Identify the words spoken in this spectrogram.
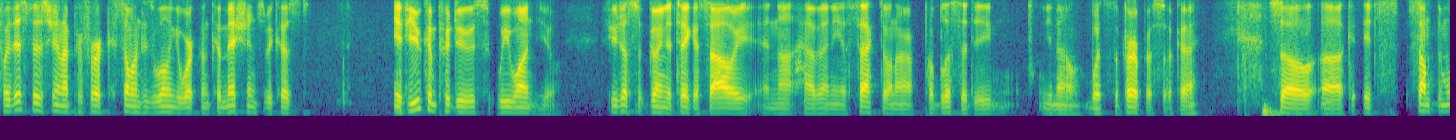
for this position. I prefer someone who's willing to work on commissions because if you can produce, we want you. if you're just going to take a salary and not have any effect on our publicity, you know, what's the purpose? Okay. So uh, it's something.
